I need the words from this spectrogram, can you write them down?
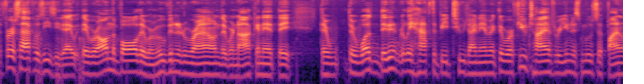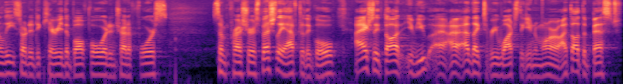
The first half was easy. They, they were on the ball. They were moving it around. They were knocking it. They, there, there was. They didn't really have to be too dynamic. There were a few times where Yunus Musah finally started to carry the ball forward and try to force some pressure, especially after the goal. I actually thought if you, I, I'd like to rewatch the game tomorrow. I thought the best,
